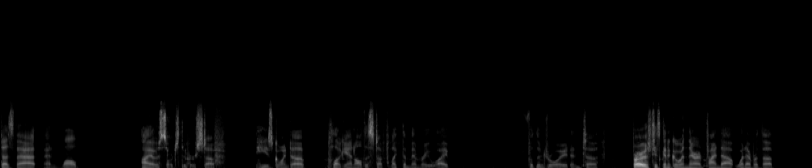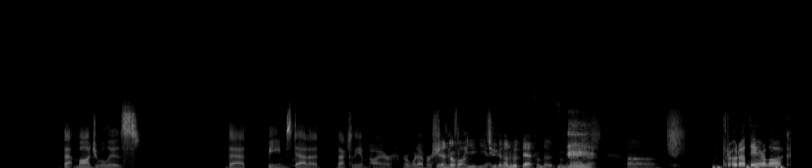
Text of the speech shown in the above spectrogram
does that, and while Io sorts through her stuff, he's going to plug in all this stuff like the memory wipe for the Mhm. droid and to first he's going to go in there and find out whatever the that module is that beams data back to the empire or whatever Yeah, ship there's no it's problem. You, yeah, to. you can unhook that from the from the. Uh, Throw it out the airlock.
